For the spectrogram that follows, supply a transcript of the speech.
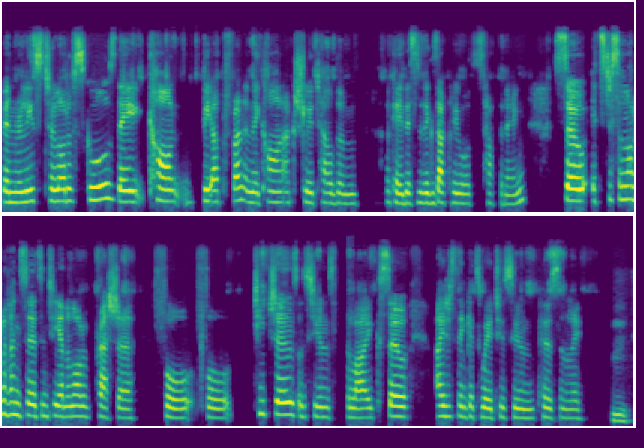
been released to a lot of schools they can't be upfront and they can't actually tell them okay this is exactly what's happening. So it's just a lot of uncertainty and a lot of pressure for for teachers and students alike. So i just think it's way too soon personally Mm.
